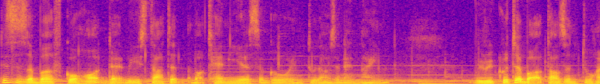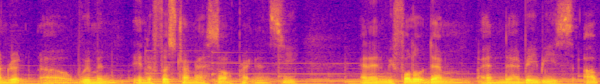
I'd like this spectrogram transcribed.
This is a birth cohort that we started about 10 years ago in 2009. We recruited about 1,200 uh, women in the first trimester of pregnancy and then we followed them and their babies up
